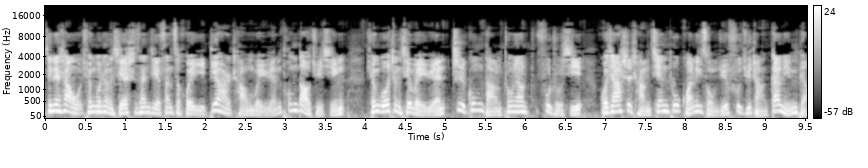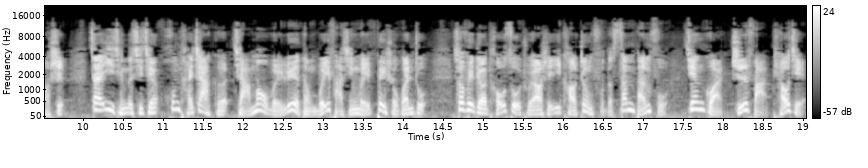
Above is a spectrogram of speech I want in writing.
今天上午，全国政协十三届三次会议第二场委员通道举行。全国政协委员、致公党中央副主席、国家市场监督管理总局副局长甘霖表示，在疫情的期间，哄抬价格、假冒伪劣等违法行为备受关注。消费者投诉主要是依靠政府的三板斧：监管、执法、调解，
